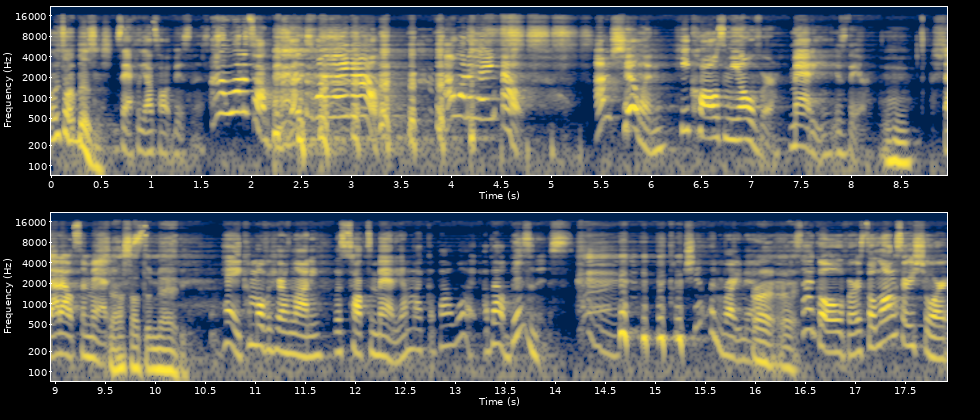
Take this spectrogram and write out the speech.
Oh, we talk business. Exactly, I talk business. I don't want to talk business. I just want to hang out. I want to hang out. I'm chilling. He calls me over. Maddie is there. Mm-hmm. Shout out to Maddie. Shout out to Maddie. hey, come over here, Lonnie. Let's talk to Maddie. I'm like, about what? About business. I'm chilling right now. Right, right. So I go over. So long story short,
